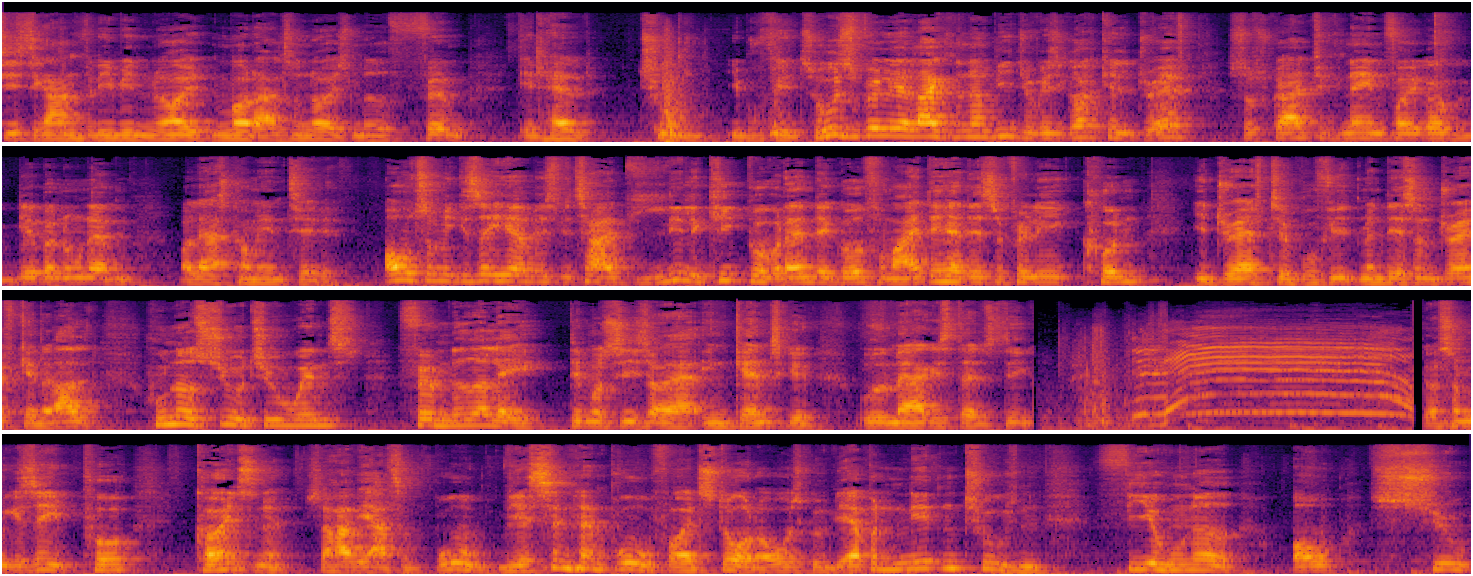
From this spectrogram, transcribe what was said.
sidste gang. Fordi vi nøj, måtte altså nøjes med 5,5 1000 i profit. Så husk selvfølgelig at like den her video, hvis I godt kan lide draft. Subscribe til kanalen, for I ikke at gå glip af nogen af dem. Og lad os komme ind til det. Og som I kan se her, hvis vi tager et lille kig på, hvordan det er gået for mig. Det her det er selvfølgelig ikke kun i draft til profit, men det er sådan draft generelt. 127 wins, 5 nederlag. Det må sige så er en ganske udmærket statistik. Og som I kan se på coinsene, så har vi altså brug, vi har simpelthen brug for et stort overskud. Vi er på 19.407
